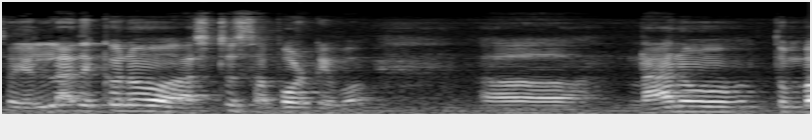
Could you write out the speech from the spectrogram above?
ಸೊ ಎಲ್ಲದಕ್ಕೂ ಅಷ್ಟು ಸಪೋರ್ಟಿವು ನಾನು ತುಂಬ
